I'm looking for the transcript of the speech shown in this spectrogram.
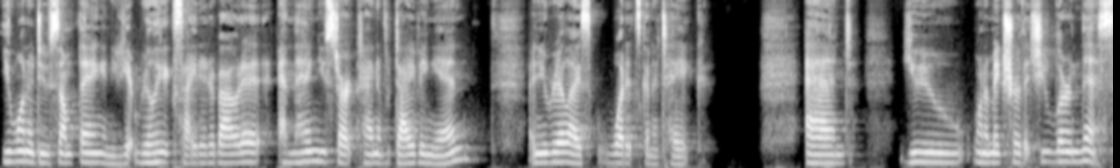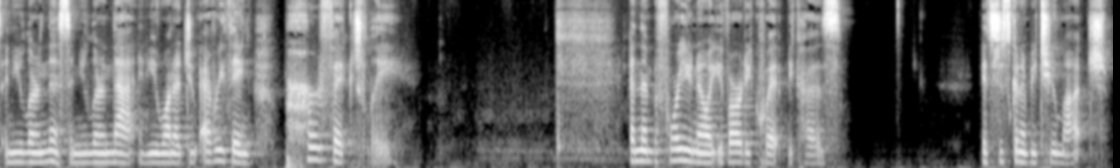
you want to do something and you get really excited about it. And then you start kind of diving in and you realize what it's going to take. And you want to make sure that you learn this and you learn this and you learn that and you want to do everything perfectly. And then before you know it, you've already quit because it's just going to be too much.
